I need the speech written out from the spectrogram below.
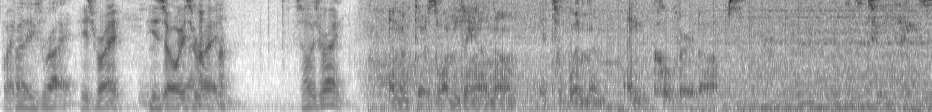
But he's right. He's right. He's always right. He's always right. And if there's one thing I know, it's women and covert ops. That's two things.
